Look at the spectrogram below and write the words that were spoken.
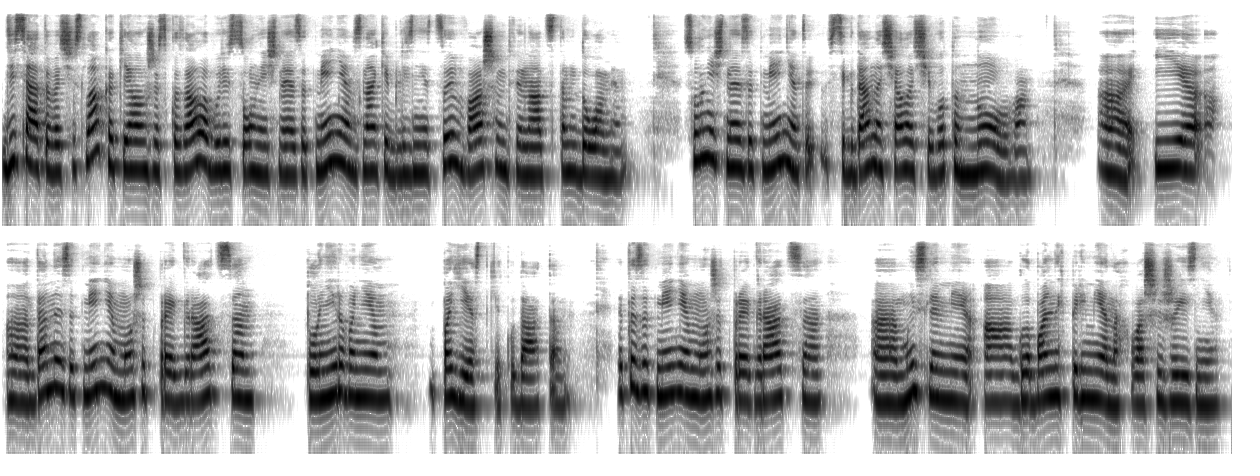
10 числа, как я уже сказала, будет солнечное затмение в знаке Близнецы в вашем 12 доме. Солнечное затмение — это всегда начало чего-то нового. А, и а, данное затмение может проиграться планированием поездки куда-то. Это затмение может проиграться а, мыслями о глобальных переменах в вашей жизни —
